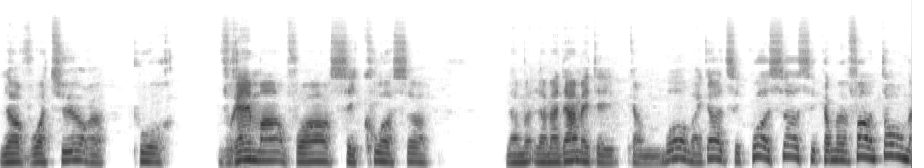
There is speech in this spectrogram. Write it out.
leur voiture pour vraiment voir c'est quoi ça. La, madame était comme Oh my God, c'est quoi ça? C'est comme un fantôme.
